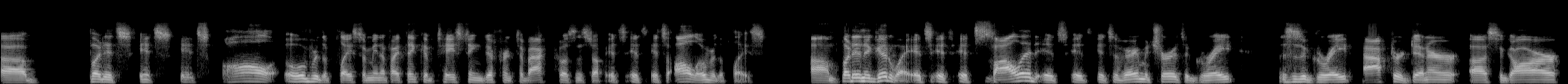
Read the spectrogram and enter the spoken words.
uh but it's it's it's all over the place. I mean, if I think of tasting different tobaccos and stuff, it's it's it's all over the place. Um, but in a good way. It's it's it's solid. It's it's it's a very mature. It's a great. This is a great after dinner uh, cigar.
